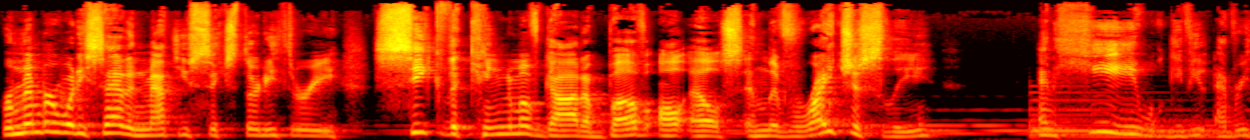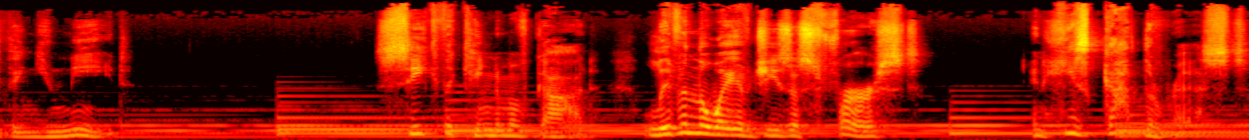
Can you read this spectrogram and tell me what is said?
Remember what he said in Matthew 6:33, "Seek the kingdom of God above all else and live righteously, and he will give you everything you need." Seek the kingdom of God. Live in the way of Jesus first, and He's got the rest.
